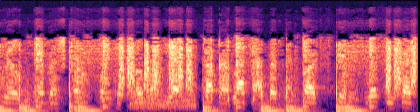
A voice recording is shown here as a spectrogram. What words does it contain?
Bagels, grills, airbrush, comb, blanket, moped, yeah. Top hat, laptop, president, bars, stickers, whiskey, scratch,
